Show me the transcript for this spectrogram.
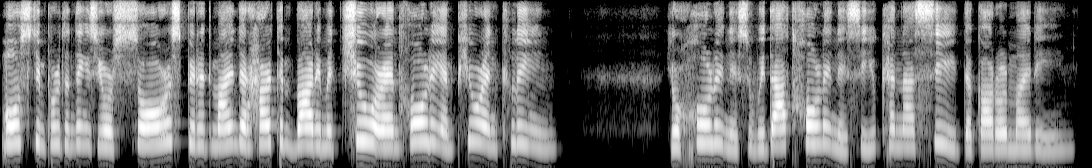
Most important thing is your soul, spirit, mind, and heart and body mature and holy and pure and clean. Your holiness, without holiness, you cannot see the God Almighty.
